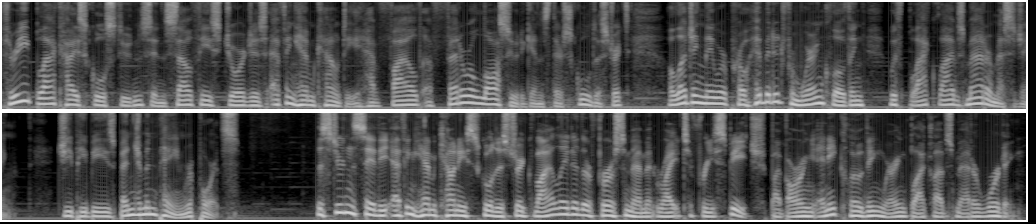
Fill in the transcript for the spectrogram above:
Three black high school students in southeast Georgia's Effingham County have filed a federal lawsuit against their school district, alleging they were prohibited from wearing clothing with Black Lives Matter messaging. GPB's Benjamin Payne reports. The students say the Effingham County School District violated their First Amendment right to free speech by barring any clothing wearing Black Lives Matter wording.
